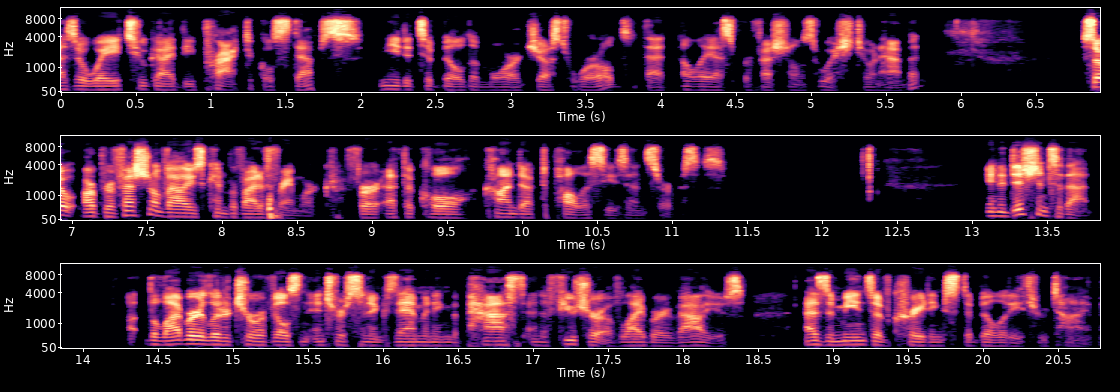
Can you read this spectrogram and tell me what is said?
as a way to guide the practical steps needed to build a more just world that LIS professionals wish to inhabit. So our professional values can provide a framework for ethical conduct policies and services. In addition to that, uh, the library literature reveals an interest in examining the past and the future of library values as a means of creating stability through time,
